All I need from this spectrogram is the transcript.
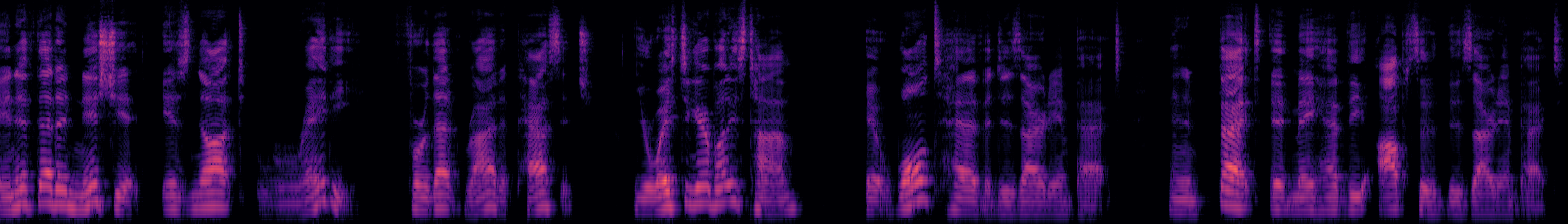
and if that initiate is not ready for that rite of passage, you're wasting everybody's time. It won't have a desired impact. And in fact, it may have the opposite of the desired impact.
